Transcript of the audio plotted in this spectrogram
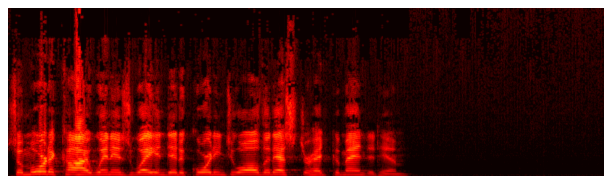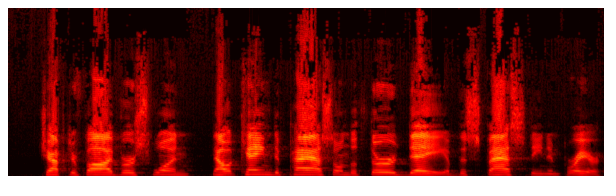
So Mordecai went his way and did according to all that Esther had commanded him. Chapter 5, verse 1 Now it came to pass on the third day of this fasting and prayer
